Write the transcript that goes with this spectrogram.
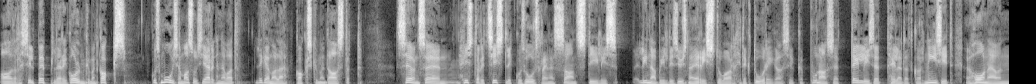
aadressil Pepleri kolmkümmend kaks, kus muuseum asus järgnevad ligemale kakskümmend aastat. see on see historitsistlikus uusrenessanss stiilis, linnapildis üsna eristuva arhitektuuriga, niisugune punased tellised, heledad karniisid, hoone on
